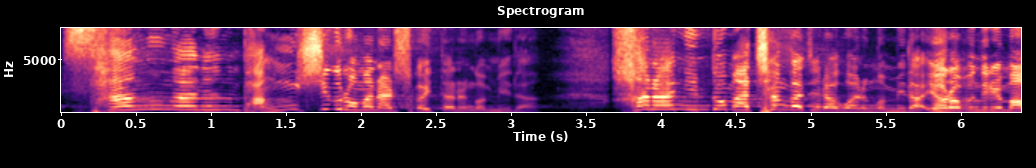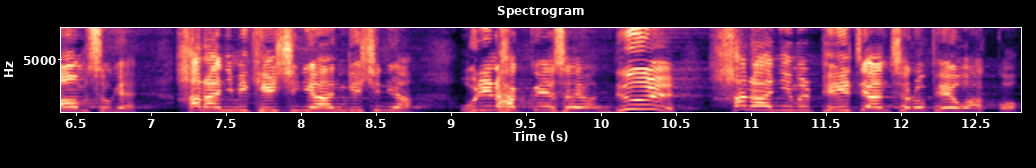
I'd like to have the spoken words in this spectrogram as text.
상응하는 방식으로만 알 수가 있다는 겁니다. 하나님도 마찬가지라고 하는 겁니다. 여러분들의 마음속에 하나님이 계시냐 안 계시냐 우리는 학교에서요 늘 하나님을 배제한 채로 배워왔고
